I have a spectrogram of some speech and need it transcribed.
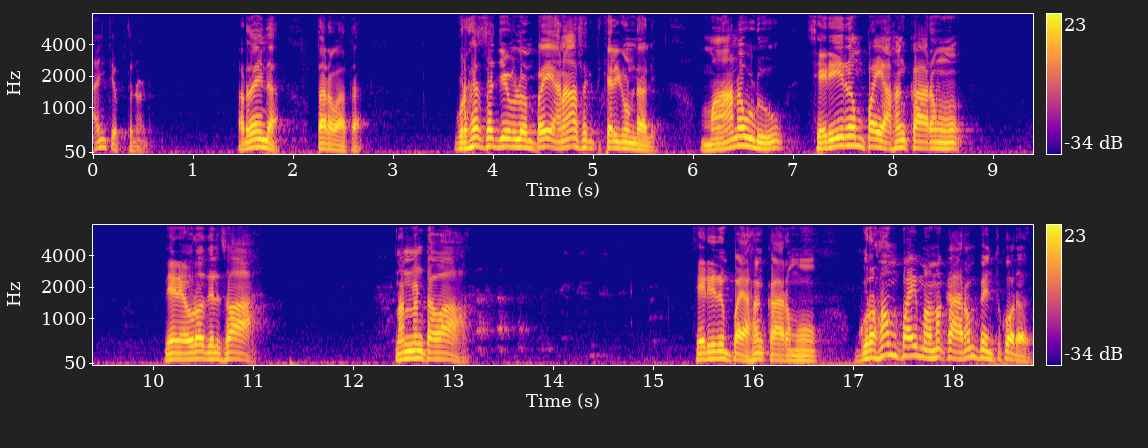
అని చెప్తున్నాడు. అర్థమైందా? తర్వాత గృహ సజీవులంపై అనాసక్తి కలిగి ఉండాలి. మానవుడు శరీరంపై అహంకారము. నేనెవరో తెలుసా? నన్నంటావా? శరీరంపై అహంకారము. గృహంపై మమకారం పెంచుకోరాదు.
